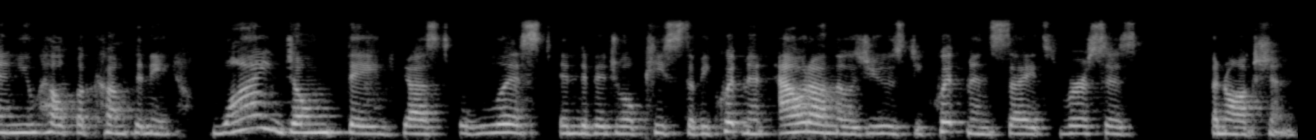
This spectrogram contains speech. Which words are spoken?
and you help a company, why don't they just list individual pieces of equipment out on those used equipment sites versus an auction?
